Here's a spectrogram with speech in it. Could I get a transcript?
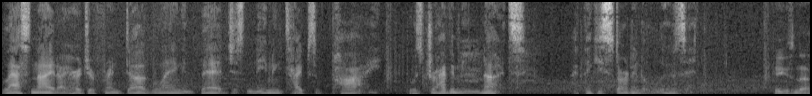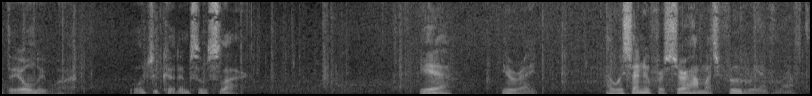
Last night, I heard your friend Doug laying in bed just naming types of pie. It was driving me nuts. I think he's starting to lose it. He's not the only one. Won't you cut him some slack? Yeah, you're right. I wish I knew for sure how much food we have left.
